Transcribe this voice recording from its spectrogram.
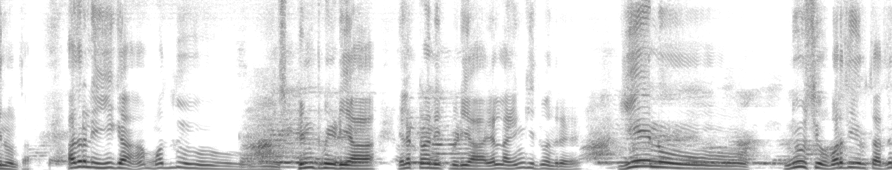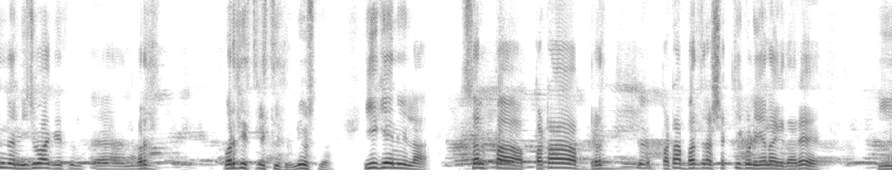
ಏನು ಅಂತ. ಅದರಲ್ಲಿ ಈಗ ಮೊದಲು ಪ್ರಿಂಟ್ ಮೀಡಿಯಾ ಎಲೆಕ್ಟ್ರಾನಿಕ್ ಮೀಡಿಯಾ ಎಲ್ಲ ಹೆಂಗಿದ್ವು ಅಂದರೆ ಏನು ನ್ಯೂಸ್ ವರದಿ ಇರುತ್ತೆ ಅದನ್ನು ನಿಜವಾಗಿ ವರದಿ ವರದಿ ತಿಳಿಸ್ತಿದ್ರು ನ್ಯೂಸ್ನ ಈಗೇನಿಲ್ಲ. ಸ್ವಲ್ಪ ಪಟ ಪಟಭದ್ರ ಶಕ್ತಿಗಳು ಏನಾಗಿದ್ದಾರೆ, ಈ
